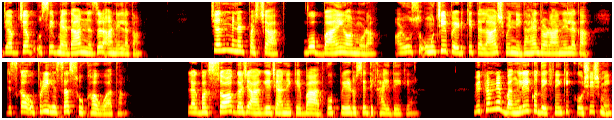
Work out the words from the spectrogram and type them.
जब जब उसे मैदान नज़र आने लगा। चंद मिनट पश्चात वो बाएँ और मुड़ा और उस ऊँचे पेड़ की तलाश में निगाहें दौड़ाने लगा, जिसका ऊपरी हिस्सा सूखा हुआ था। लगभग सौ गज आगे जाने के बाद वो पेड़ उसे दिखाई दे गया। विक्रम ने बंगले को देखने की कोशिश में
